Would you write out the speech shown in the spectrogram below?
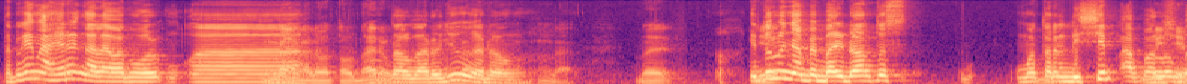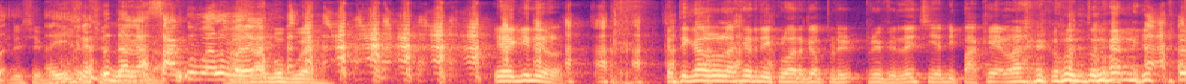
tapi kan akhirnya nggak lewat uh, Enggak, lewat tol baru. Tol baru juga Enggak, dong. Enggak. But Itu lu nyampe Bali doang terus motornya di ship apa Di lu? ship, di ship. Iya kan udah nggak nggak. sanggup lu balik. sanggup gue. ya gini loh. Ketika lu lahir di keluarga pri- privilege ya dipakai lah keuntungan itu.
